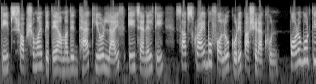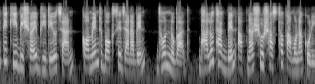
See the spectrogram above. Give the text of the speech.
টিপস সবসময় পেতে আমাদের ধ্যাক ইয়োর লাইফ এই চ্যানেলটি সাবস্ক্রাইব ও ফলো করে পাশে রাখুন। পরবর্তীতে কি বিষয়ে ভিডিও চান, কমেন্ট বক্সে জানাবেন। ধন্যবাদ। ভালো থাকবেন, আপনার সুস্বাস্থ্য কামনা করি।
